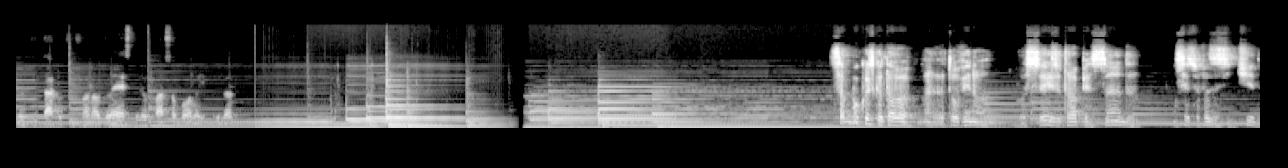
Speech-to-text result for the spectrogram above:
meu pitaco aqui no Ronaldo Esper, eu passo a bola aí pro Gabi. Sabe uma coisa que eu tava. Eu ouvindo vocês, eu tava pensando, não sei se vai fazer sentido,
